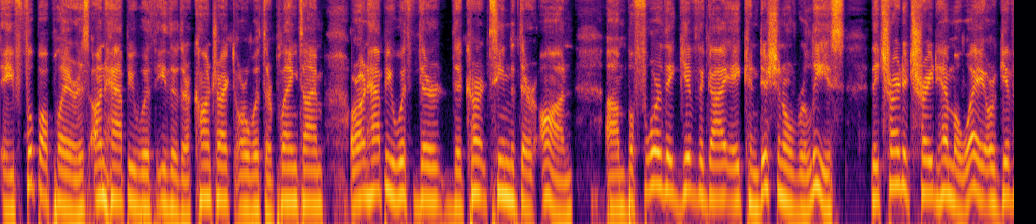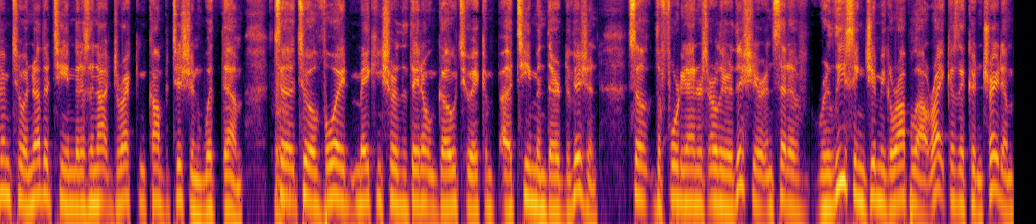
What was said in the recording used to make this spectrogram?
a football player is unhappy with either their contract or with their playing time or unhappy with their the current team that they're on um, before they give the guy a conditional release they try to trade him away or give him to another team that is not direct in competition with them to mm-hmm. to avoid making sure that they don't go to a, a, team in their division. So the 49ers earlier this year, instead of releasing Jimmy Garoppolo outright because they couldn't trade him,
